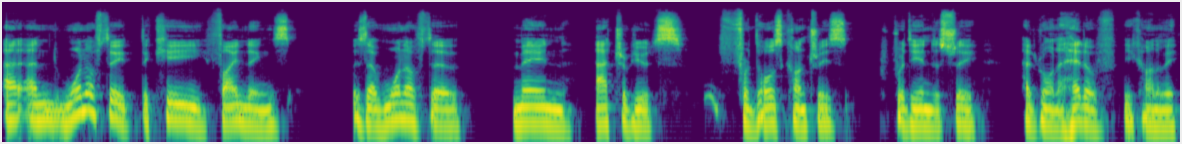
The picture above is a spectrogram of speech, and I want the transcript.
And one of the, the key findings is that one of the main attributes for those countries where the industry had grown ahead of the economy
